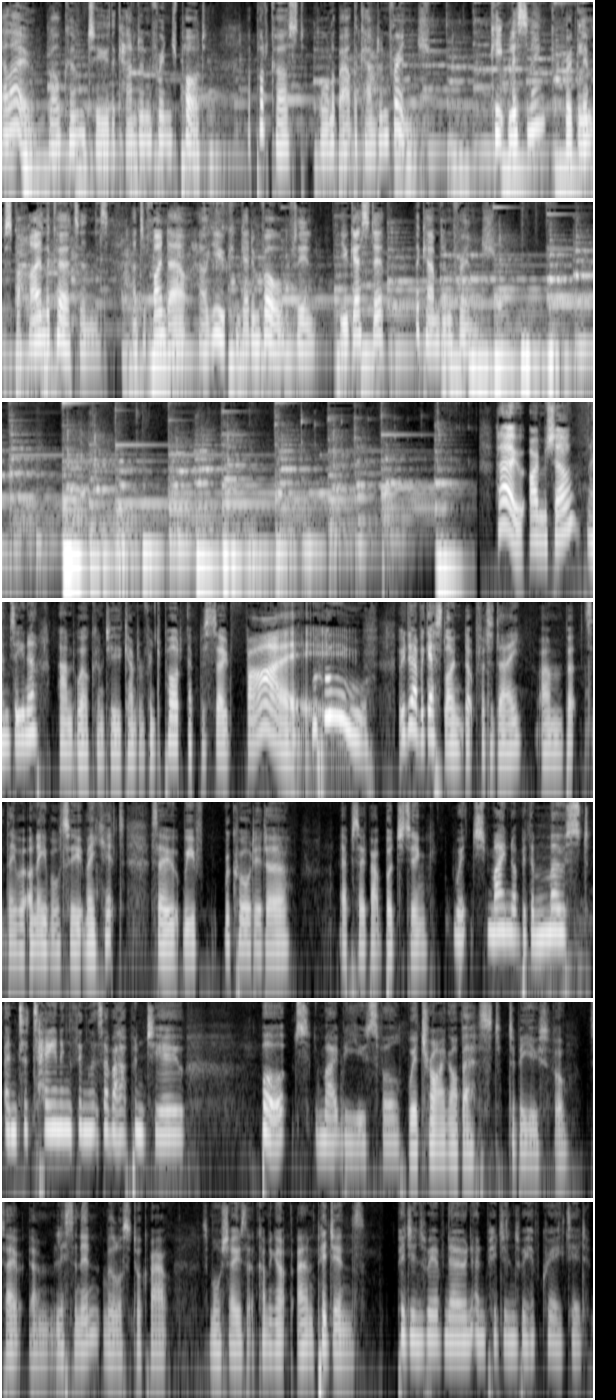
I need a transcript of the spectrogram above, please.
Hello, welcome to the Camden Fringe Pod, a podcast all about the Camden Fringe. Keep listening for a glimpse behind the curtains and to find out how you can get involved in, you guessed it, the Camden Fringe. Hello, I'm Michelle, I'm Zena. and welcome to Camden Fringe Pod, episode 5 Woohoo! We did have a guest lined up for today, um, but they were unable to make it. So we've recorded a episode about budgeting. Which might not be the most entertaining thing that's ever happened to you, but it might be useful. We're trying our best to be useful. So um, listen in. We'll also talk about some more shows that are coming up and pigeons. Pigeons we have known and pigeons we have created.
